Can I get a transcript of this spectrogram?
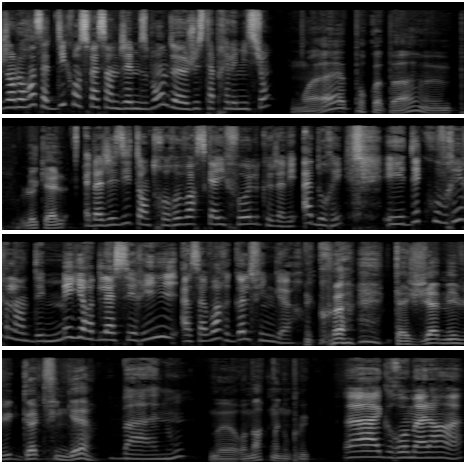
Jean-Laurent, ça te dit qu'on se fasse un James Bond euh, juste après l'émission? Ouais, pourquoi pas. Euh, lequel? Eh ben, j'hésite entre revoir Skyfall, que j'avais adoré, et découvrir l'un des meilleurs de la série, à savoir Goldfinger. Quoi? T'as jamais vu Goldfinger? Bah non. Bah, remarque, moi non plus. Ah, gros malin. Hein.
